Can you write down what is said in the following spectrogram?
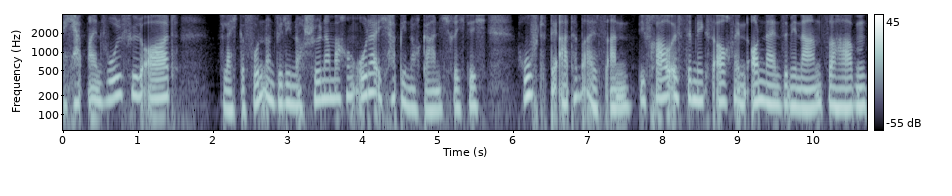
ich habe meinen Wohlfühlort vielleicht gefunden und will ihn noch schöner machen oder ich habe ihn noch gar nicht richtig ruft Beate Balz an. Die Frau ist demnächst auch in Online-Seminaren zu haben.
